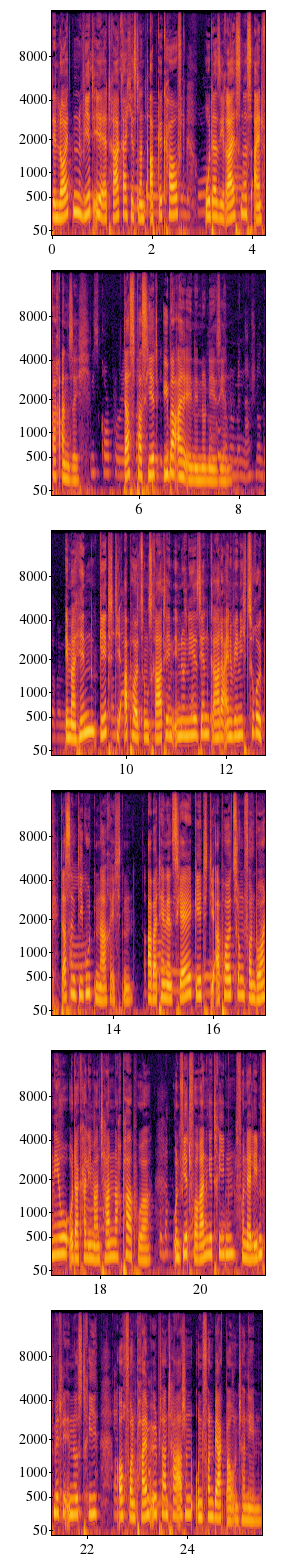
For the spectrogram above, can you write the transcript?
Den Leuten wird ihr ertragreiches Land abgekauft oder sie reißen es einfach an sich. Das passiert überall in Indonesien. Immerhin geht die Abholzungsrate in Indonesien gerade ein wenig zurück. Das sind die guten Nachrichten. Aber tendenziell geht die Abholzung von Borneo oder Kalimantan nach Papua und wird vorangetrieben von der Lebensmittelindustrie, auch von Palmölplantagen und von Bergbauunternehmen.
